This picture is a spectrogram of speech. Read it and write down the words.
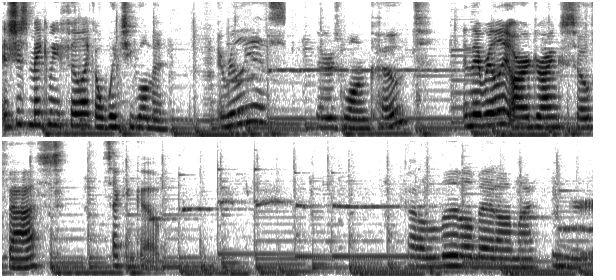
It's just making me feel like a witchy woman. It really is. There's one coat. And they really are drying so fast. Second coat. Got a little bit on my finger.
